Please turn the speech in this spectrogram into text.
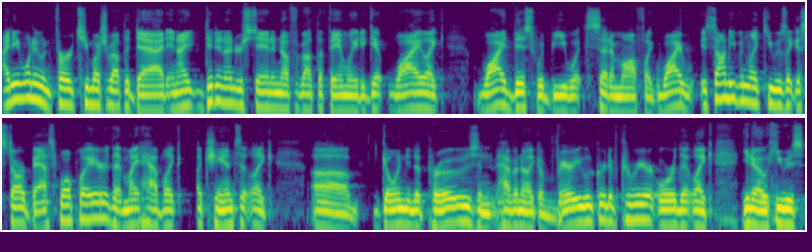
I didn't want to infer too much about the dad, and I didn't understand enough about the family to get why like why this would be what set him off. Like why it's not even like he was like a star basketball player that might have like a chance at like uh, going to the pros and having like a very lucrative career, or that like you know he was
